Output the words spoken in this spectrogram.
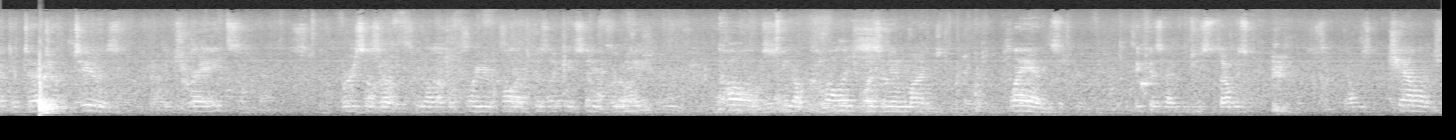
Like to touch on too is the trades versus a, you know, like a four-year college, because like I say, for me, college, you know, college wasn't in my plans, because I'm just, I was, I was challenged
